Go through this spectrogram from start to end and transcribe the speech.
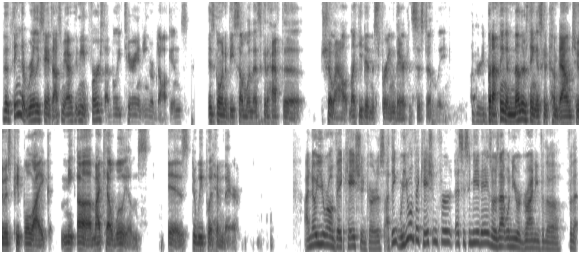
The thing that really stands out to me, I mean, first, I believe Tyrion Ingram Dawkins is going to be someone that's going to have to show out like he did in the spring there consistently. Agreed. But I think another thing is going to come down to is people like me, uh, Mykel Williams. Is do we put him there? I know you were on vacation, Curtis. I think were you on vacation for SEC Media Days, or is that when you were grinding for the for that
